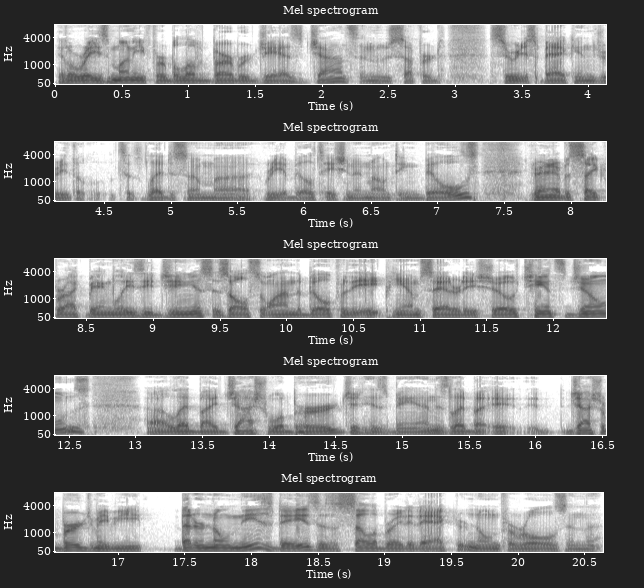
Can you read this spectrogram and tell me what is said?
It'll raise money for beloved barber Jazz Johnson, who suffered serious back injury that has led to some uh, rehabilitation and mounting bills. Grand Rapids psych rock band Lazy Genius is also on the bill for the 8 p.m. Saturday show. Chance Jones, uh, led by Joshua Burge, and his band is led by uh, Joshua Burge, maybe better known these days as a celebrated actor known for roles in the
